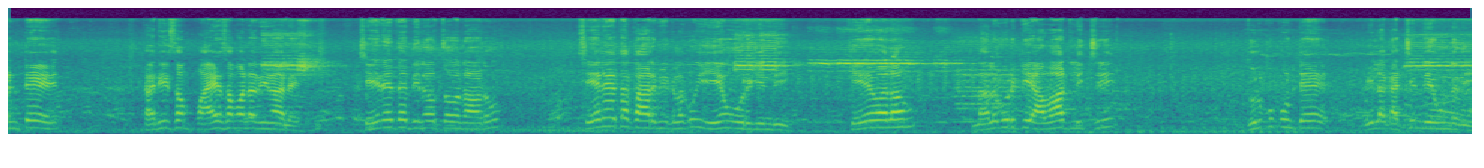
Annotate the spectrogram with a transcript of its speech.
అంటే కనీసం పాయసం అన్న తినాలి. చేనేత దినోత్సవం నాడు చేనేత కార్మికులకు ఏం ఒరిగింది? కేవలం నలుగురికి అవార్డులు ఇచ్చి దులుపుకుంటే వీళ్ళకి వచ్చింది ఏమున్నది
